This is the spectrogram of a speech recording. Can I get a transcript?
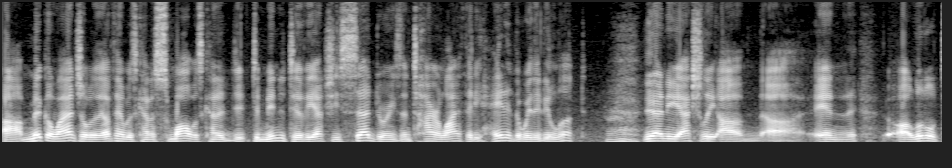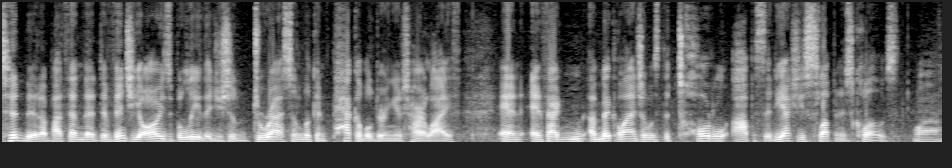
Uh, Michelangelo, the other thing was kind of small, was kind of di- diminutive. He actually said during his entire life that he hated the way that he looked. Yeah, and he actually, um, uh, and a little tidbit about them that Da Vinci always believed that you should dress and look impeccable during your entire life. And in fact, M- uh, Michelangelo was the total opposite. He actually slept in his clothes. Wow.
